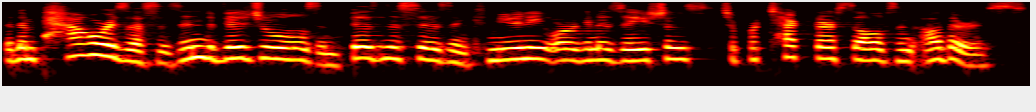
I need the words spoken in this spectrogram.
that empowers us as individuals and businesses and community organizations to protect ourselves and others.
